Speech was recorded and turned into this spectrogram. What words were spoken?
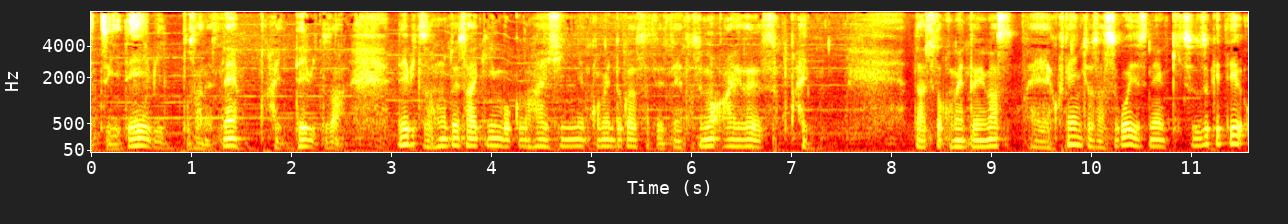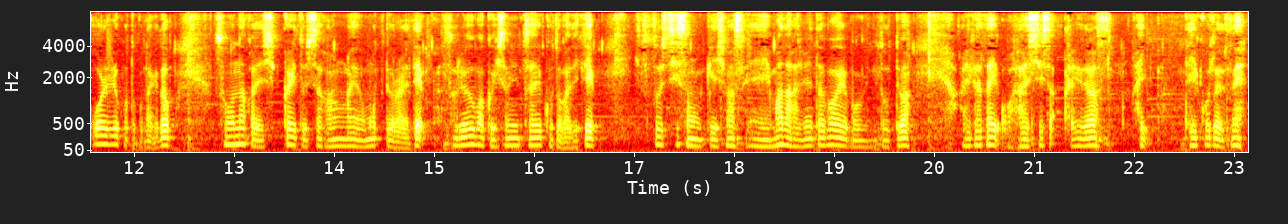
い、次、デイビッドさんですね。はい、デイビッドさん。デイビッドさん、本当に最近僕の配信にコメントくださってですね、とてもありがたいです。はい。ではちょっとコメント読みます。えー、副店長さんすごいですね。続けておられることもだけど、その中でしっかりとした考えを持っておられて、それをうまく人に伝えることができて、人として尊敬します。えー、まだ始めたばかり僕にとっては、ありがたいお話でした。ありがとうございます。はい。ということですね。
